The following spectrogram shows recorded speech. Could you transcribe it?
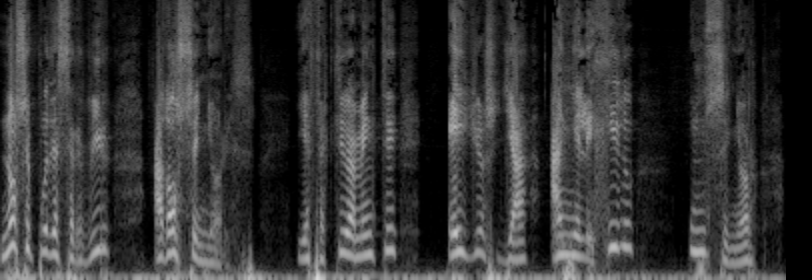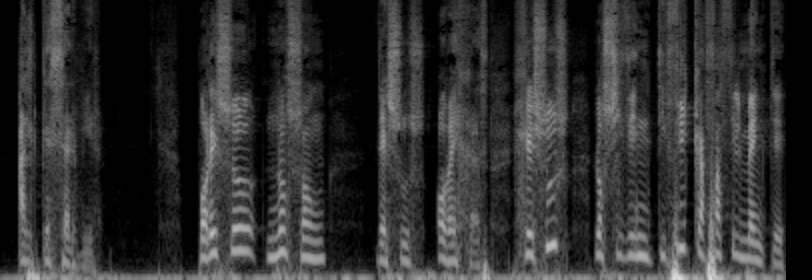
No se puede servir a dos señores, y efectivamente ellos ya han elegido un señor al que servir. Por eso no son de sus ovejas. Jesús los identifica fácilmente,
